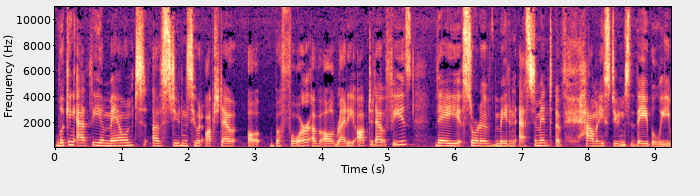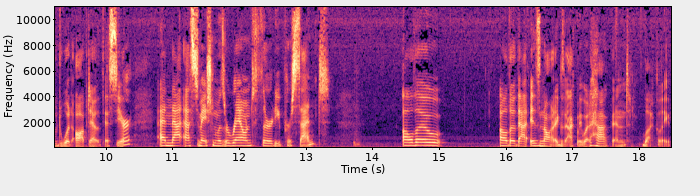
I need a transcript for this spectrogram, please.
Looking at the amount of students who had opted out uh, before of already opted out fees, they sort of made an estimate of how many students they believed would opt out this year. And that estimation was around 30%. Although although that is not exactly what happened, luckily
